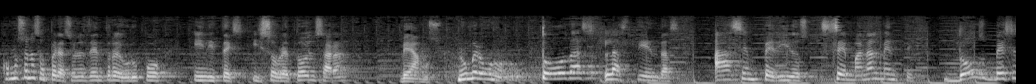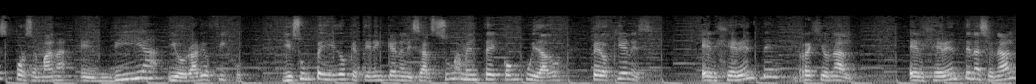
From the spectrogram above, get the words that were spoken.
¿Cómo son las operaciones dentro del grupo Inditex y sobre todo en Sara? Veamos. Número uno, todas las tiendas hacen pedidos semanalmente, dos veces por semana en día y horario fijo. Y es un pedido que tienen que analizar sumamente con cuidado. Pero ¿quiénes? El gerente regional, el gerente nacional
